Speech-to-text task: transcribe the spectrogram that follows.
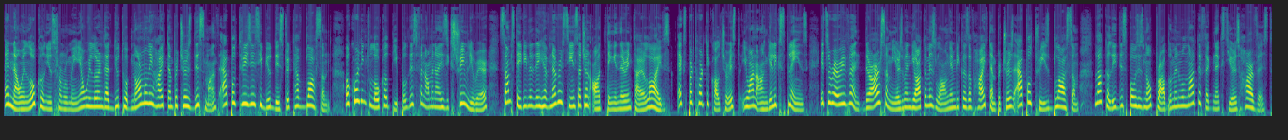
And now in local news from Romania, we learned that due to abnormally high temperatures this month, apple trees in Sibiu district have blossomed. According to local people, this phenomena is extremely rare, some stating that they have never seen such an odd thing in their entire lives. Expert horticulturist Ioan Angel explains, It's a rare event. There are some years when the autumn is long and because of high temperatures, apple trees blossom. Luckily, this poses no problem and will not affect next year's harvest.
